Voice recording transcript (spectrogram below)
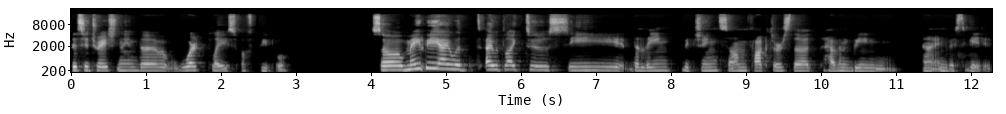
the situation in the workplace of people. So maybe i would i would like to see the link between some factors that haven't been uh, investigated.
